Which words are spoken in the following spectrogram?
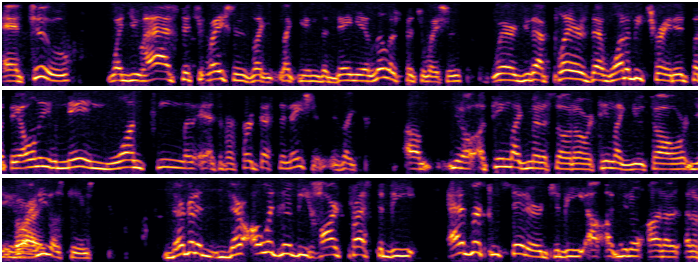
and two, when you have situations like like in the Damian Lillard situation where you have players that want to be traded but they only name one team as a preferred destination. It's like um, you know a team like Minnesota or a team like Utah or you know right. any of those teams. They're gonna they're always gonna be hard pressed to be ever considered to be, uh, uh, you know, on a, on a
